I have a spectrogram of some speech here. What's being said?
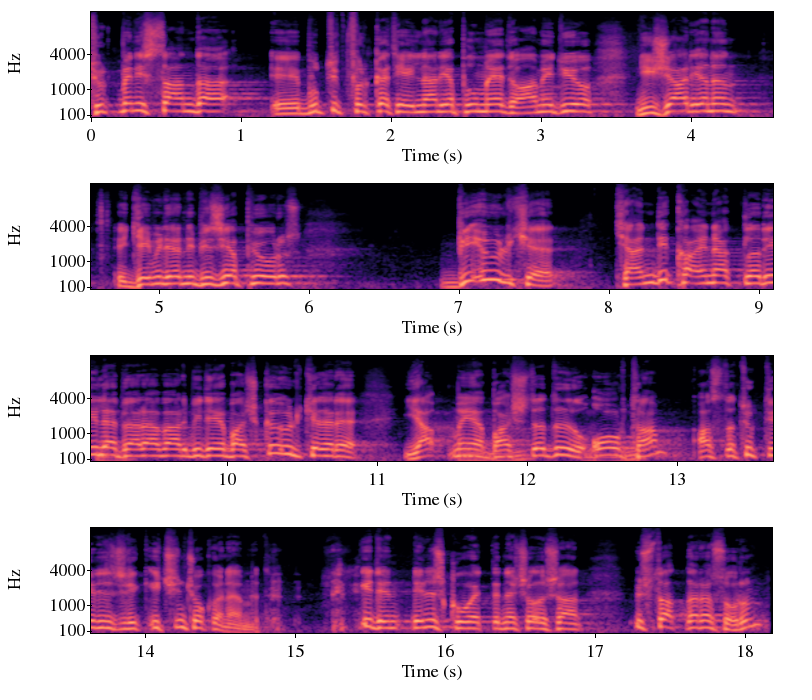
Türkmenistan'da e, bu tip fırkateynler yapılmaya devam ediyor. Nijerya'nın e, gemilerini biz yapıyoruz bir ülke kendi kaynaklarıyla beraber bir de başka ülkelere yapmaya başladığı ortam aslında Türk denizcilik için çok önemlidir. Gidin deniz kuvvetlerine çalışan üstadlara sorun.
